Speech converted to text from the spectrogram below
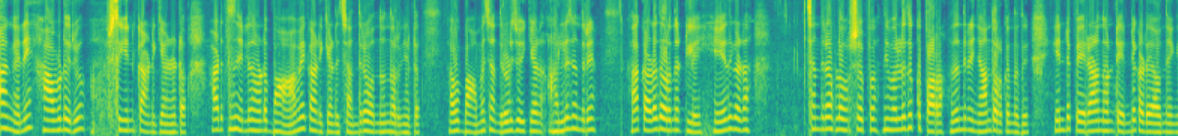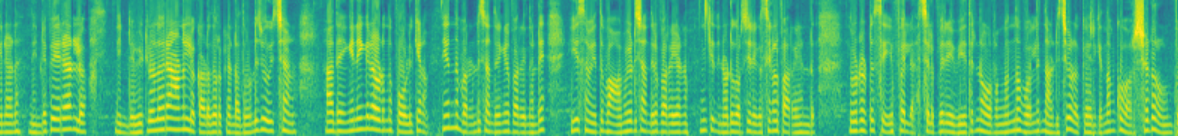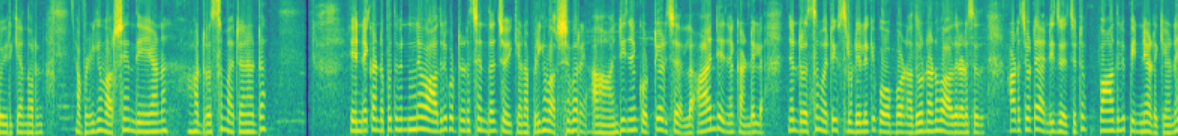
അങ്ങനെ അവിടെ ഒരു സീൻ കാണിക്കുകയാണ് കേട്ടോ. അടുത്ത സീനിൽ നമ്മുടെ ഭാമയെ കാണിക്കുകയാണ്. ചന്ദ്ര വന്നു എന്ന് പറഞ്ഞിട്ട്. അപ്പോൾ ഭാമ ചന്ദ്രയോട് ചോദിക്കുകയാണ് അല്ല ചന്ദ്രൻ ആ കട തുറന്നിട്ടില്ലേ? ഏത് കട? ചന്ദ്ര ഫ്ലവർ ഷോപ്പ് നീ വല്ലതൊക്കെ പറ. അതെന്തിനാണ് ഞാൻ തുറക്കുന്നത്? എന്റെ പേരാണെന്ന് പറഞ്ഞിട്ട് എന്റെ കടയാവുന്ന എങ്ങനെയാണ്? നിന്റെ പേരാണല്ലോ. നിന്റെ വീട്ടിലുള്ളവരാണല്ലോ കട തുറക്കേണ്ടത്. അതുകൊണ്ട് ചോദിച്ചാണ്. അതെങ്ങനെയെങ്കിലും അവിടെ നിന്ന് പൊളിക്കണം എന്ന് പറഞ്ഞിട്ട് ചന്ദ്ര ഇങ്ങനെ പറയുന്നുണ്ട്. ഈ സമയത്ത് ഭാമിയോട് ചന്ദ്ര പറയാണ്. എനിക്ക് നിന്നോട് കുറച്ച് രഹസ്യങ്ങൾ പറയുന്നുണ്ട് ഇവിടെ ഒട്ടും സേഫ് അല്ല. ചിലപ്പോൾ രവീന്ദ്രൻ ഉറങ്ങുന്ന പോലെ നടിച്ചു കിടക്കായിരിക്കും നമുക്ക് വർഷയുടെ റൂമിൽ പോയിരിക്കാമെന്ന് പറഞ്ഞു. അപ്പോഴേക്കും വർഷം എന്ത് ചെയ്യാണ്? ആ ഡ്രസ്സ് മാറ്റാനായിട്ട് എന്നെ കണ്ടപ്പോൾ പിന്നെ വാതിൽ കൊട്ടിയടിച്ച് എന്താ ചോദിക്കണം? അപ്പോഴേക്കും വർഷ പറയാം ആ ആന്റി ഞാൻ കൊട്ടിയടിച്ചതല്ല ആന്റിയെ ഞാൻ കണ്ടില്ല. ഞാൻ ഡ്രസ്സ് മാറ്റി സ്റ്റുഡിയോയിലേക്ക് പോകുമ്പോഴാണ് അതുകൊണ്ടാണ് വാതിലടച്ചത്. അടച്ചോട്ടെ ആന്റി ചോദിച്ചിട്ട് വാതിൽ പിന്നെ അടയ്ക്കുകയാണ്.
